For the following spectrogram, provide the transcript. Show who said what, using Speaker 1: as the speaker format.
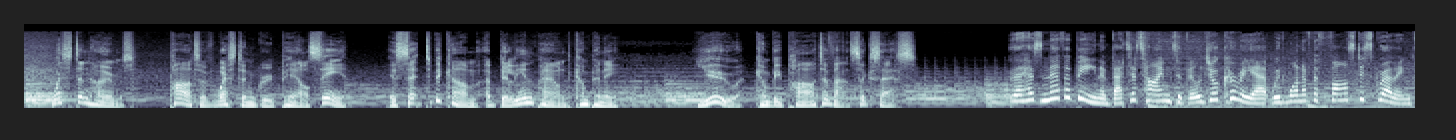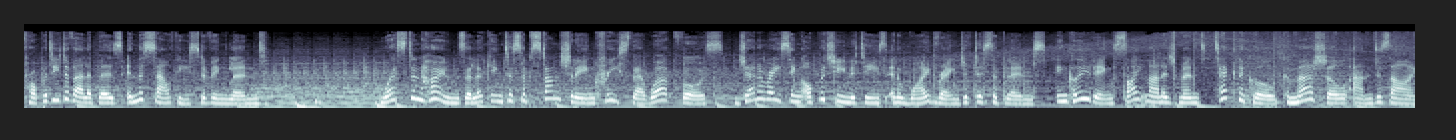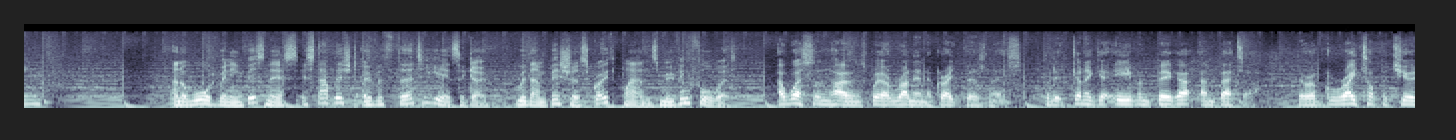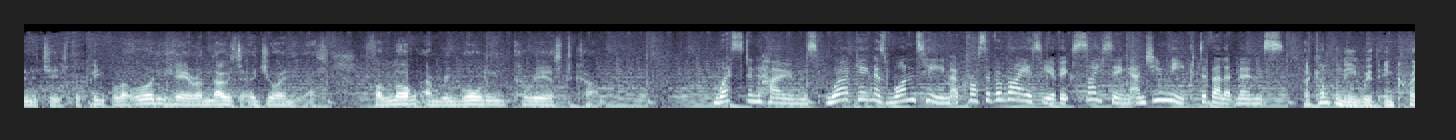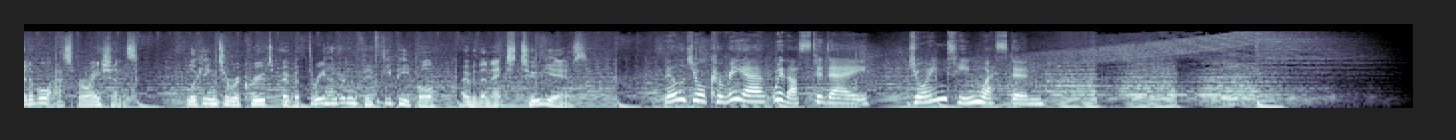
Speaker 1: Weston Homes, part of Weston Group plc, is set to become a billion pound company. You can be part of that success.
Speaker 2: There has never been a better time to build your career with one of the fastest growing property developers in the southeast of England. Weston Homes are looking to substantially increase their workforce, generating opportunities in a wide range of disciplines, including site management, technical, commercial, and design.
Speaker 1: An award winning business established over 30 years ago, with ambitious growth plans moving forward.
Speaker 3: At Weston Homes, we are running a great business, but it's going to get even bigger and better. There are great opportunities for people that are already here and those that are joining us for long and rewarding careers to come.
Speaker 2: Weston Homes, working as one team across a variety of exciting and unique developments.
Speaker 1: A company with incredible aspirations, looking to recruit over 350 people over the next two years.
Speaker 2: Build your career with us today. Join Team Weston.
